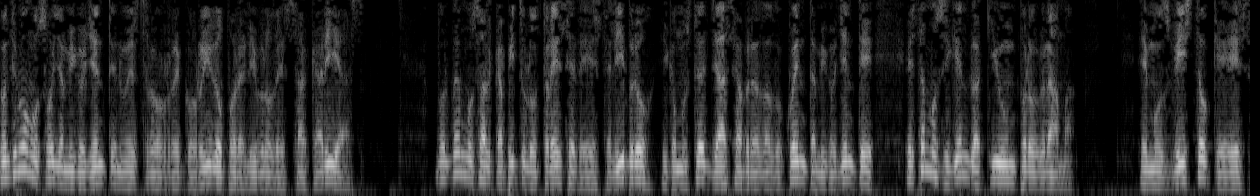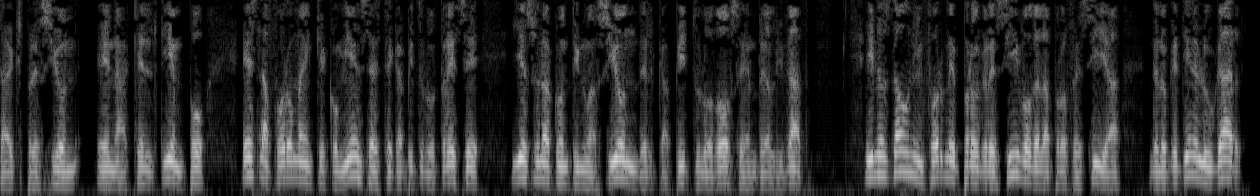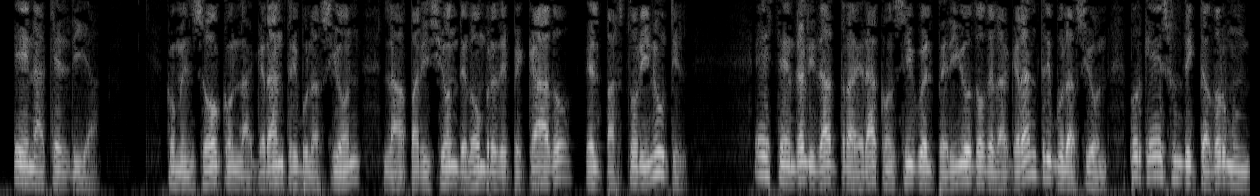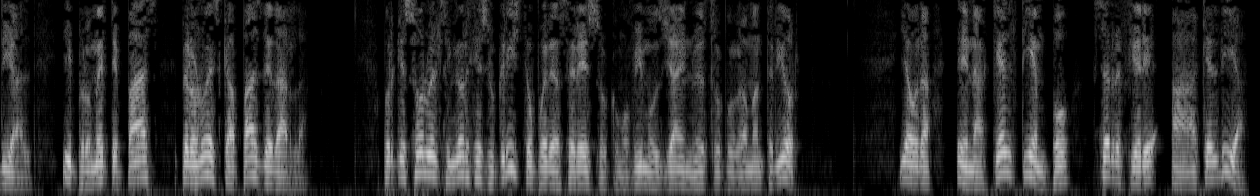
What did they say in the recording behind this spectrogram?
Continuamos hoy, amigo oyente, nuestro recorrido por el libro de Zacarías. Volvemos al capítulo trece de este libro, y como usted ya se habrá dado cuenta, amigo oyente, estamos siguiendo aquí un programa. Hemos visto que esa expresión en aquel tiempo es la forma en que comienza este capítulo trece y es una continuación del capítulo doce en realidad, y nos da un informe progresivo de la profecía de lo que tiene lugar en aquel día. Comenzó con la gran tribulación, la aparición del hombre de pecado, el pastor inútil. Este en realidad traerá consigo el período de la gran tribulación, porque es un dictador mundial, y promete paz, pero no es capaz de darla. Porque sólo el Señor Jesucristo puede hacer eso, como vimos ya en nuestro programa anterior. Y ahora, en aquel tiempo se refiere a aquel día.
